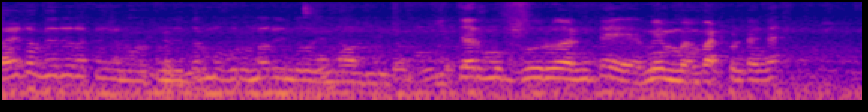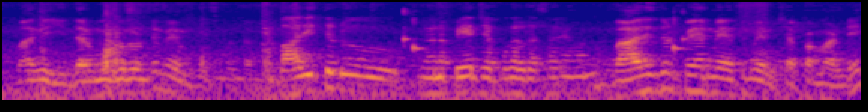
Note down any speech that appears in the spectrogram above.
బయట వేరే రకంగా కనబడుతుంది. ఇద్దరు ముగ్గురు ఉన్నారు ఇందులో ఇద్దరు ముగ్గురు అంటే మేము పట్టుకుంటాంగా? మాకు ఇద్దరు ముగ్గురు ఉంటే మేము తీసుకుంటాం. బాధితుడు ఏమైనా పేరు చెప్పగలరా సార్ ఏమన్నా? బాధితుడి పేరు మీద అయితే మేము చెప్పమండి.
